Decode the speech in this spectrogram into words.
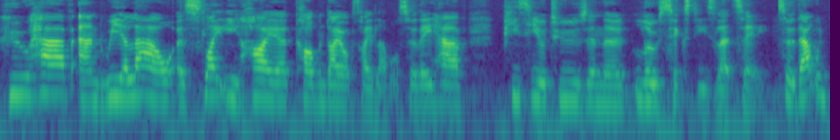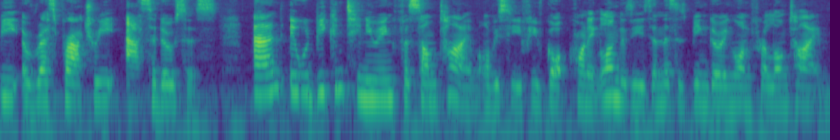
who have and we allow a slightly higher carbon dioxide level. So they have PCO2s in the low 60s, let's say. So that would be a respiratory acidosis. And it would be continuing for some time. Obviously, if you've got chronic lung disease and this has been going on for a long time.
